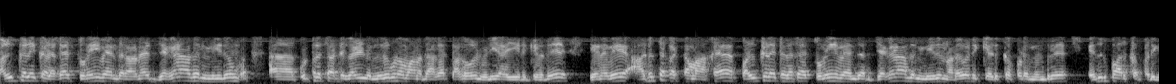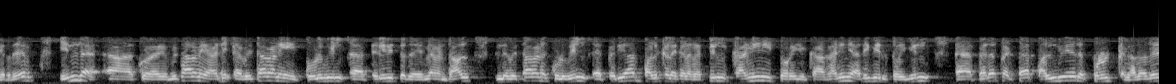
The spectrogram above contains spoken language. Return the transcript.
பல்கலைக்கழக துணைவேந்தரான ஜெகநாதன் மீதும் குற்றச்சாட்டுகள் நிரூபணமானதாக தகவல் வெளியாகி இருக்கிறது. எனவே அடுத்த கட்டமாக பல்கலைக்கழக துணைவேந்தர் ஜெகநாதன் மீது நடவடிக்கை எடுக்கப்படும் என்று எதிர்பார்க்கப்படுகிறது. இந்த விசாரணை அடி விசாரணை குழுவில் தெரிவித்தது என்னவென்றால் இந்த விசாரணை குழுவில் பெரியார் பல்கலைக்கழகத்தில் கணினி துறை கணினி அறிவியல் துறையில் பெறப்பட்ட பல்வேறு பொருட்கள் அதாவது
